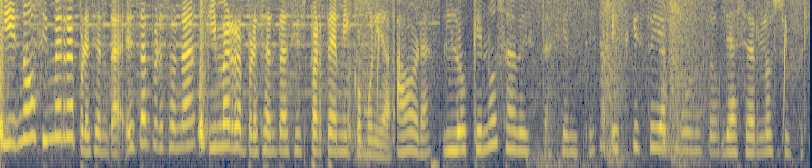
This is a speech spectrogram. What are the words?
Sí, no, sí me representa. Esta persona sí me representa, sí es parte de mi comunidad. Ahora, lo que no sabe esta gente es que estoy a punto de hacerlos sufrir.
